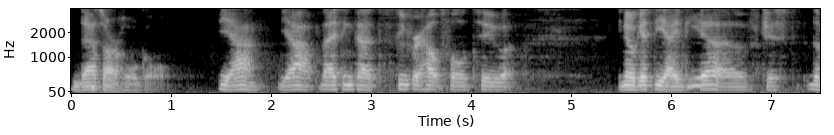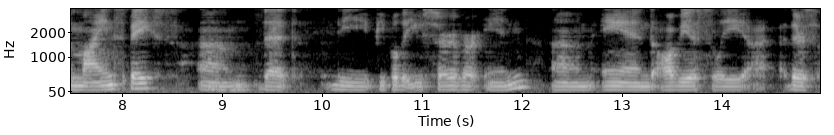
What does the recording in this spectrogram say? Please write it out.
That's our whole goal. Yeah, yeah. I think that's super helpful to, you know, get the idea of just the mind space um, mm-hmm. that the people that you serve are in um, and obviously uh, there's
